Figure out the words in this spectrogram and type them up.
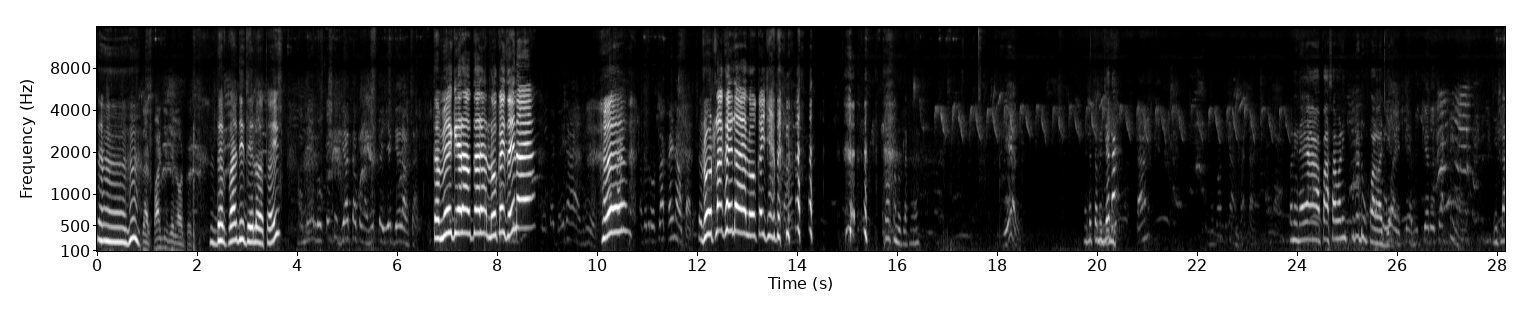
તો, દીધેલો હતો. દરબાર દીધેલો હતો એમ? તમે ઘેર આવતા રહ્યા? લોકો જઈને આવ્યા હા. રોટલા ખાઈને આયા લોકો જતા. એટલે તમે જતા પણ એને આ પાસાવાળી પૂરેટ ઉપાડવા ગયા. એટલે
